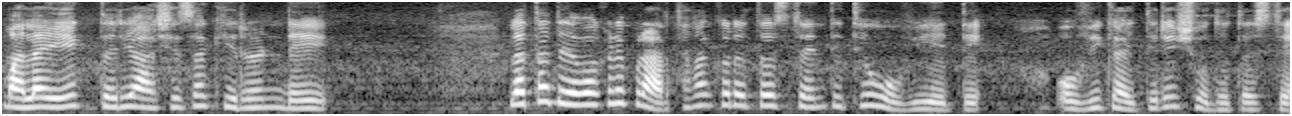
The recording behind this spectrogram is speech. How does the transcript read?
मला एक तरी आशेचा किरण दे. लता देवाकडे प्रार्थना करत असते आणि तिथे ओवी येते. ओवी काहीतरी शोधत असते.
